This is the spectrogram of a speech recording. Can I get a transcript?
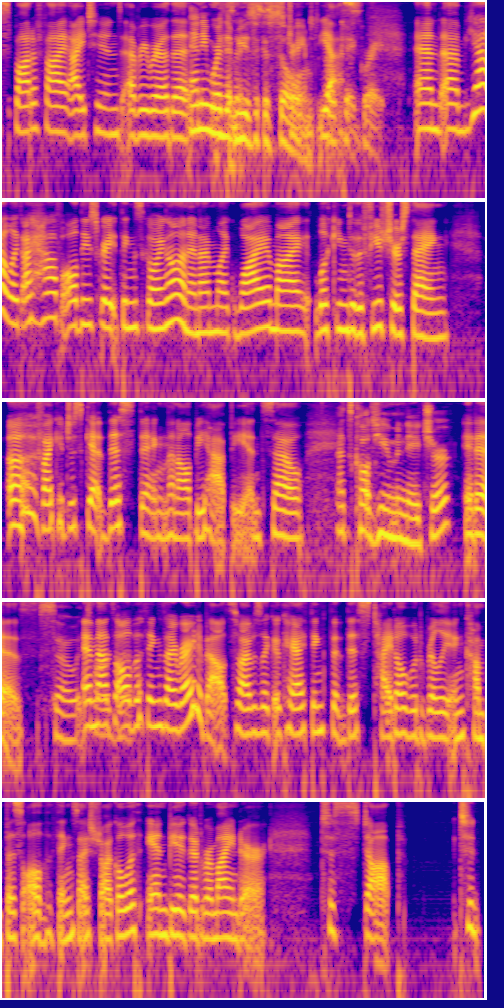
Spotify, iTunes, everywhere that Anywhere that music is sold. streamed. Yes, Okay, great. And um, yeah, like I have all these great things going on, and I'm like, why am I looking to the future, saying, "Oh, if I could just get this thing, then I'll be happy." And so That's called Human Nature. it is. So it's and that's hard all the things I write about. So I was like, okay, I think that this title would really encompass all the things I struggle with and be a good reminder to stop, to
